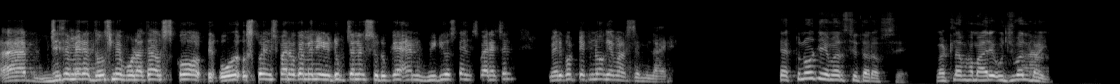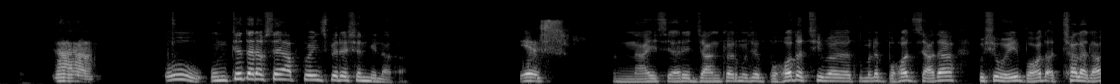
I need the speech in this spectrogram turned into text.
जैसे मेरे दोस्त ने बोला था उसको वो उसको इंस्पायर होकर मैंने यूट्यूब चैनल शुरू किया एंड वीडियोस का इंस्पिरेशन मेरे को टेक्नो गेमर से मिला है। टेक्नो गेमर्स की तरफ़ से मतलब हमारे उज्जवल हाँ। भाई। हाँ हाँ। ओ उनके तरफ़ से आपको इंस्पिरेशन मिला था? यस नाइस यार ये जानकर मुझे बहुत अच्छी मतलब बहुत ज़्यादा खुशी हुई बहुत अच्छा लगा।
